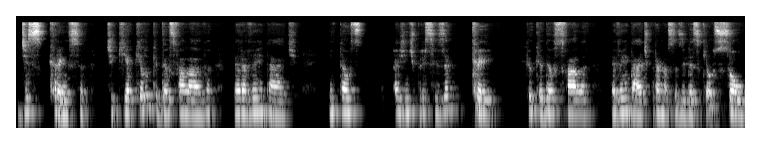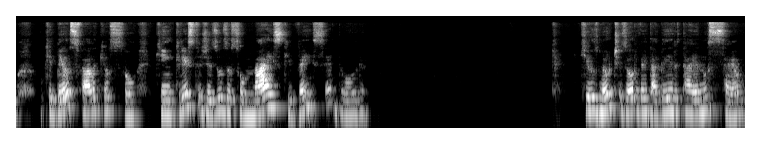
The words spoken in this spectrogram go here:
descrença de que aquilo que Deus falava era verdade. Então, a gente precisa crer que o que Deus fala é verdade para nossas vidas, que eu sou o que Deus fala que eu sou, que em Cristo Jesus eu sou mais que vencedora. Que o meu tesouro verdadeiro está aí no céu.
